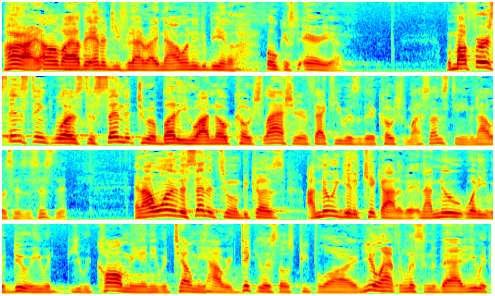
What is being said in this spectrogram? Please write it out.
all right, I don't know if I have the energy for that right now. I need to be in a focused area. But my first instinct was to send it to a buddy who I know coached last year. In fact, he was the coach for my son's team, and I was his assistant. And I wanted to send it to him because I knew he'd get a kick out of it, and I knew what he would do. He would, he would call me and he would tell me how ridiculous those people are, and you don't have to listen to that. And he, would,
